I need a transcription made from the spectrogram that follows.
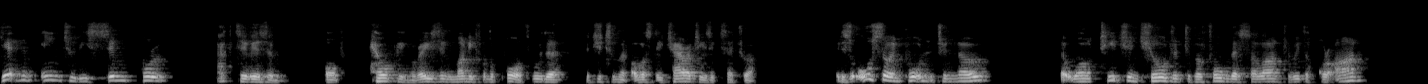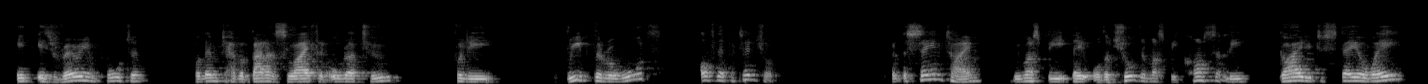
Get them into the simple activism of helping, raising money for the poor through the legitimate, obviously, charities, etc. It is also important to know that while teaching children to perform their salah and to read the Quran, it is very important for them to have a balanced life in order to fully reap the rewards of their potential. But at the same time, we must be, they or the children must be constantly guided to stay away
